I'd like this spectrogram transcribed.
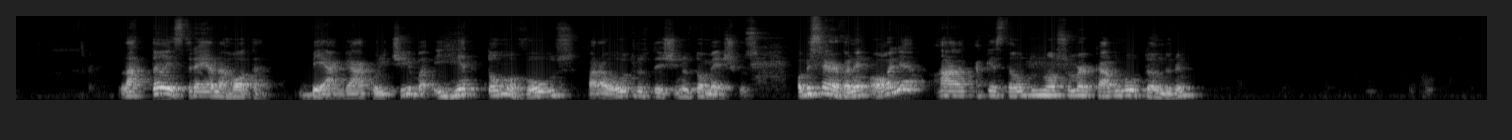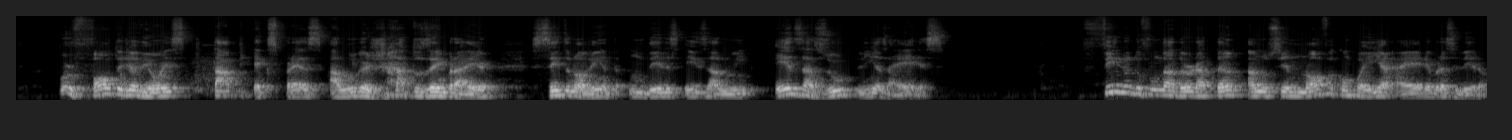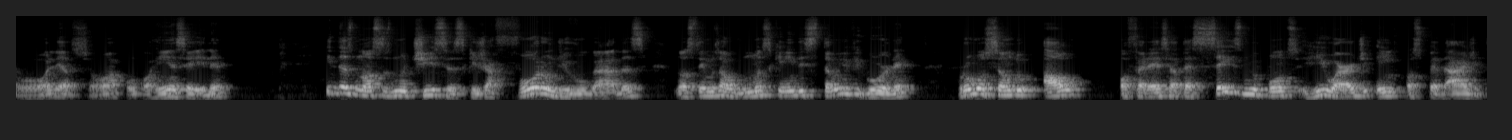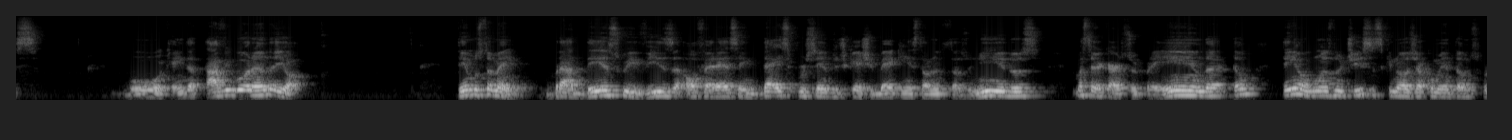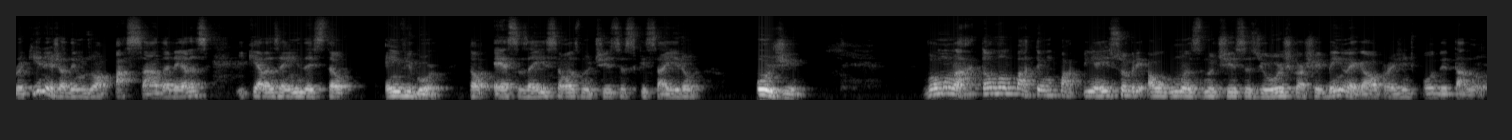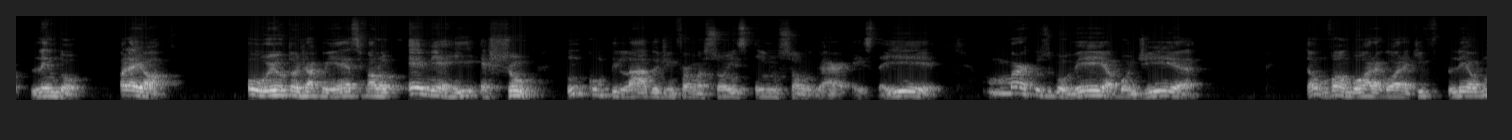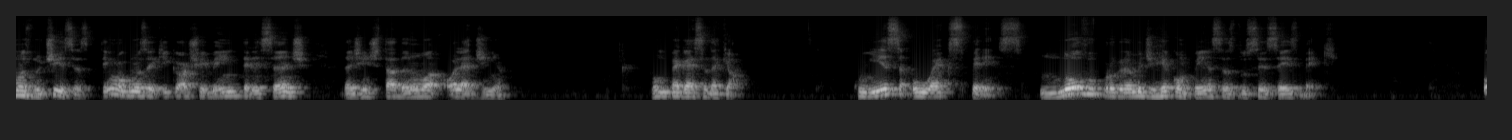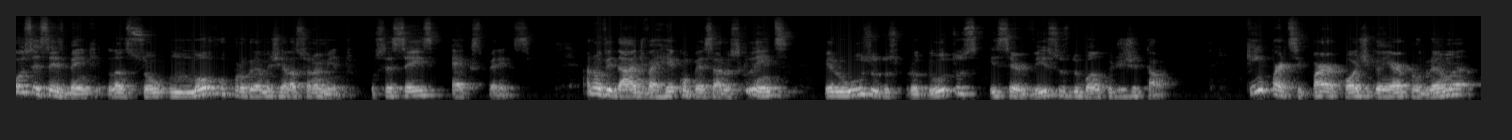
Latam estreia na rota BH Curitiba e retoma voos para outros destinos domésticos. Observa, né? Olha a, a questão do nosso mercado voltando, né? Por falta de aviões, TAP Express aluga jatos Embraer 190, um deles Exazul Linhas Aéreas. Filho do fundador da TAM anuncia nova companhia aérea brasileira. Olha só a concorrência aí, né? E das nossas notícias que já foram divulgadas, nós temos algumas que ainda estão em vigor, né? Promoção do AL oferece até 6 mil pontos reward em hospedagens. Boa, que ainda está vigorando aí, ó. Temos também Bradesco e Visa oferecem 10% de cashback em restaurantes dos Estados Unidos. Mastercard surpreenda. Então, tem algumas notícias que nós já comentamos por aqui, né? Já demos uma passada nelas e que elas ainda estão em vigor. Então, essas aí são as notícias que saíram hoje. Vamos lá, então vamos bater um papinho aí sobre algumas notícias de hoje que eu achei bem legal para a gente poder estar tá lendo. Olha aí, ó. O Wilton já conhece, falou MRI é show um compilado de informações em um só lugar. É isso daí. Marcos Gouveia, bom dia. Então vamos embora agora aqui ler algumas notícias. Tem algumas aqui que eu achei bem interessante da gente estar tá dando uma olhadinha. Vamos pegar essa daqui, ó. Conheça o Experience, um novo programa de recompensas do C6 Bank. O C6 Bank lançou um novo programa de relacionamento, o C6 Experience a novidade vai recompensar os clientes pelo uso dos produtos e serviços do banco digital. Quem participar pode ganhar programa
